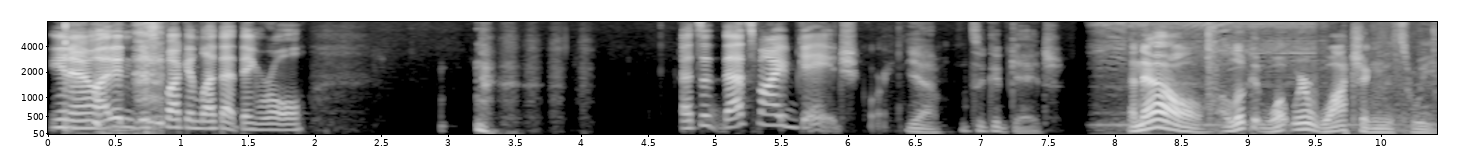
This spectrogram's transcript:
You know, I didn't just fucking let that thing roll. That's a that's my gauge, Corey. Yeah, it's a good gauge. And now a look at what we're watching this week.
